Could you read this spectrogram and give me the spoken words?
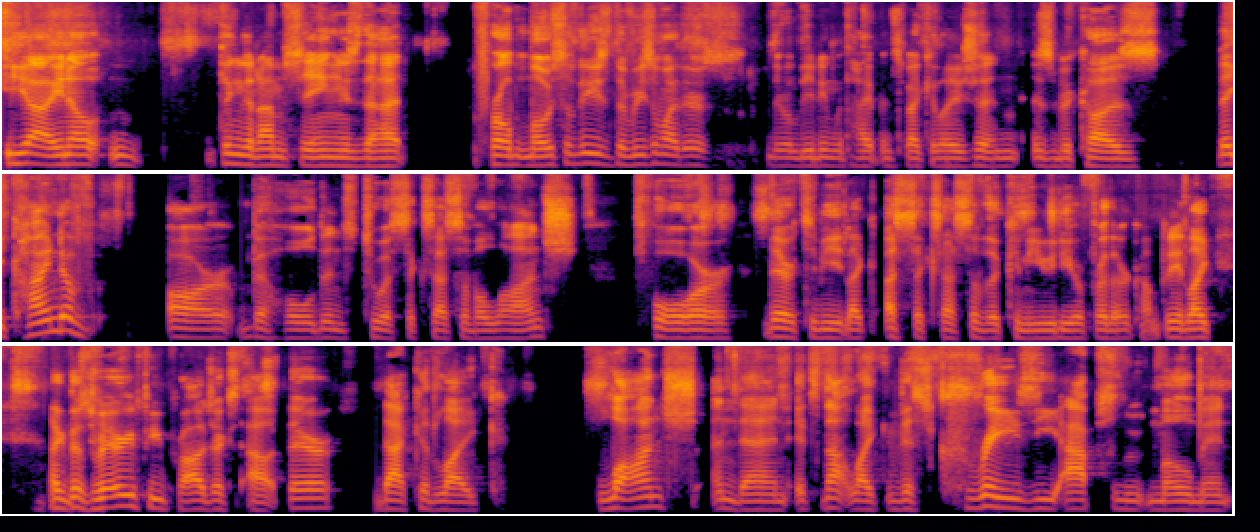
Yeah, you know, thing that I'm seeing is that for most of these, the reason why there's they're leading with hype and speculation is because they kind of are beholden to a success of a launch for there to be like a success of the community or for their company. Like like there's very few projects out there that could like launch and then it's not like this crazy absolute moment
